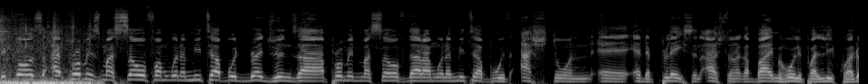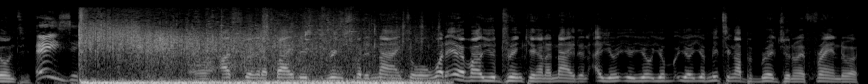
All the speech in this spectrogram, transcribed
Because I promised myself I'm going to meet up with brethren. I promised myself that I'm going to meet up with Ashton uh, at the place in Ashton. I got buy me whole heap liquor, don't it? Easy. Or Ashton going to buy me drinks for the night or whatever you're drinking on the night. And uh, you, you, you, you, you're, you're meeting up with a brethren or a friend or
